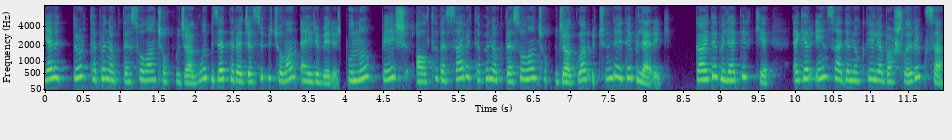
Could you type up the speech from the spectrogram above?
Yəni 4 təpə nöqtəsi olan çoxbucaqlı bizə dərəcəsi 3 olan əyri verir. Bunu 5, 6 və s. təpə nöqtəsi olan çoxbucaqlılar üçün də edə bilərik. Qayda belədir ki, əgər n sayda nöqtə ilə başlayırıqsa,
